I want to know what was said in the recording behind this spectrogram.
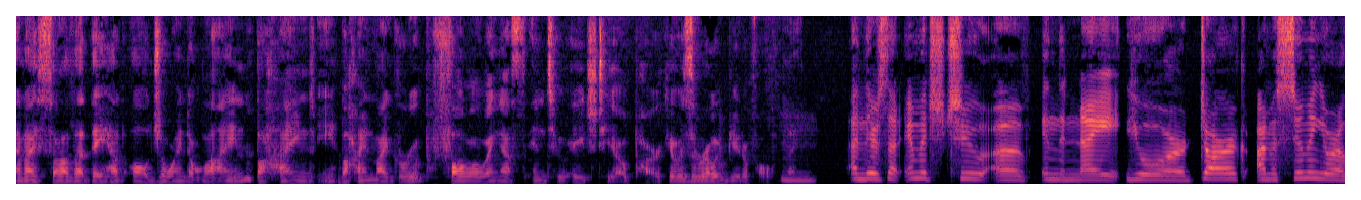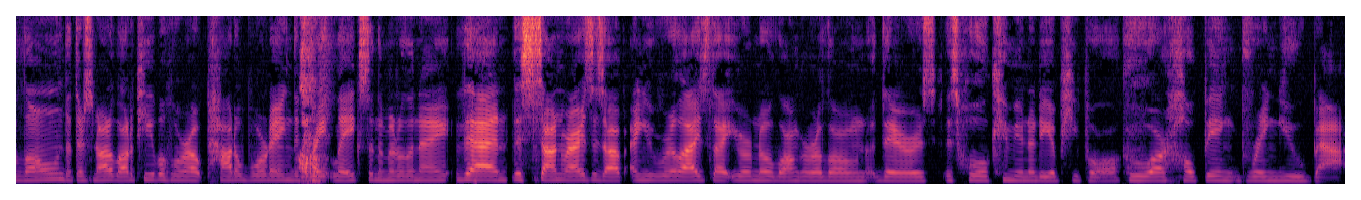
and I saw that they had all joined a line behind me, behind my group, following us into HTO Park. It was a really beautiful thing. Mm. And there's that image too of in the night, you're dark. I'm assuming you're alone, that there's not a lot of people who are out paddleboarding the Great Lakes in the middle of the night. Then the sun rises up and you realize that you're no longer alone. There's this whole community of people who are helping bring you back.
